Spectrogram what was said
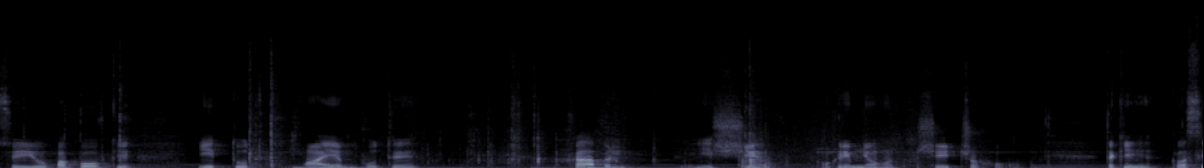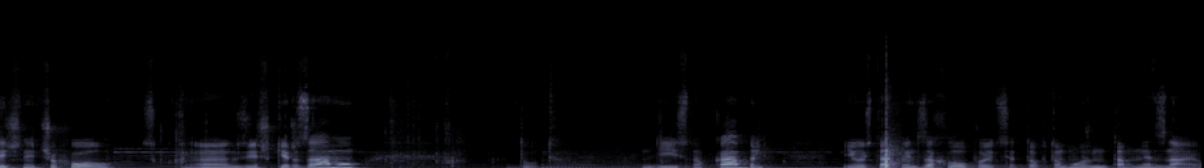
цієї упаковки, і тут має бути кабель і ще, окрім нього, ще й чохол. Такий класичний чохол е, зі шкірзаму. Тут дійсно кабель. І ось так він захлопується. Тобто можна там, не знаю,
